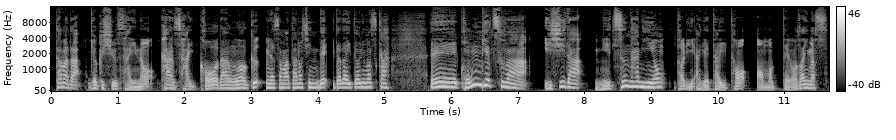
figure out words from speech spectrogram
玉田玉秀祭の関西講談ウォーク、皆様楽しんでいただいておりますか？えー、今月は石田三成を取り上げたいと思ってございます。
